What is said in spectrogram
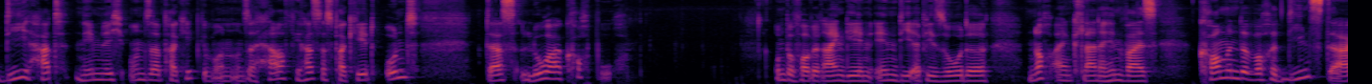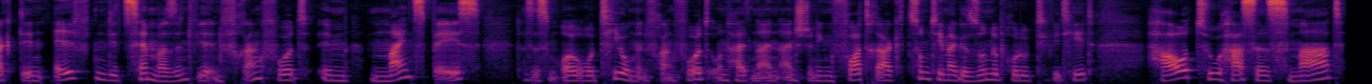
Die hat nämlich unser Paket gewonnen, unser Healthy Hustlers Paket und das Loa Kochbuch. Und bevor wir reingehen in die Episode, noch ein kleiner Hinweis. Kommende Woche Dienstag, den 11. Dezember, sind wir in Frankfurt im Mindspace. Das ist im Eurotheum in Frankfurt und halten einen einstündigen Vortrag zum Thema gesunde Produktivität. How to Hustle Smart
